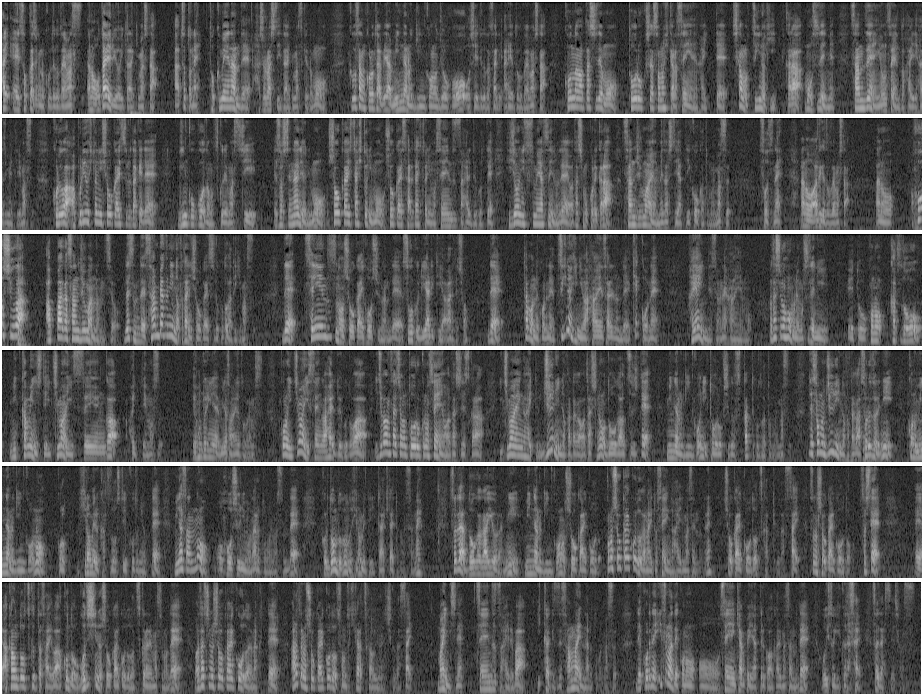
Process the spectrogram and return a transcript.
はい、えー、速稼塾の久保でございます。あの、お便りをいただきました。あ、ちょっとね、匿名なんで、はしょらせていただきますけども、久保さん、この度はみんなの銀行の情報を教えてくださり、ありがとうございました。こんな私でも、登録者その日から1000円入って、しかも次の日からもうすでにね、3000円、4000円と入り始めています。これはアプリを人に紹介するだけで、銀行口座も作れますし、そして何よりも紹介した人にも紹介された人にも1000円ずつ入るということで非常に進めやすいので私もこれから30万円を目指してやっていこうかと思います。そうですね。あのありがとうございました。あの報酬はアッパーが30万なんですよ。ですので300人の方に紹介することができます。で1000円ずつの紹介報酬なんですごくリアリティ上がるでしょ。で多分ねこれね次の日には反映されるんで結構ね早いんですよね反映も。私の方もねもうすでにえーと、この活動を3日目にして1万1000円が入っています。え本当にね、皆さんありがとうございます。この1万1000円が入るということは、一番最初の登録の1000円は私ですから、1万円が入ってる10人の方が私の動画を通じて、みんなの銀行に登録してくださったってことだと思います。で、その10人の方がそれぞれに、このみんなの銀行のこの広める活動をしていくことによって、皆さんの報酬にもなると思いますんで、これどんどんどんどん広めていただきたいと思いますよね。それでは動画概要欄にみんなの銀行の紹介コード。この紹介コードがないと1000円が入りませんのでね。紹介コードを使ってください。その紹介コードそして、えアカウントを作った際は今度ご自身の紹介コードが作られますので私の紹介コードではなくてあなたの紹介コードをその時から使うようにしてください。毎日ね1000円ずつ入れば1ヶ月で3万円になると思います。でこれねいつまでこの1000円キャンペーンやってるか分かりませんのでお急ぎください。それでは失礼します。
